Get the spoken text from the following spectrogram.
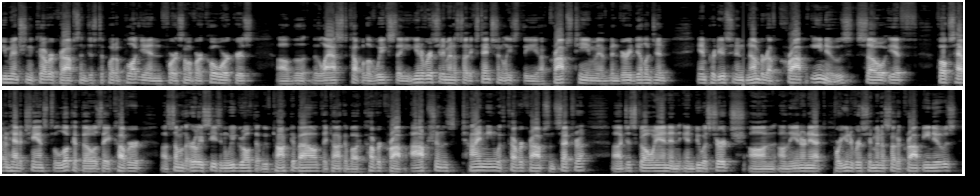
You mentioned cover crops, and just to put a plug in for some of our coworkers, uh, the, the last couple of weeks, the University of Minnesota Extension, at least the uh, crops team, have been very diligent in producing a number of crop e-news. So if folks haven't had a chance to look at those, they cover uh, some of the early season weed growth that we've talked about. They talk about cover crop options, timing with cover crops, etc. Uh, just go in and, and do a search on, on the internet for University of Minnesota Crop E-News.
